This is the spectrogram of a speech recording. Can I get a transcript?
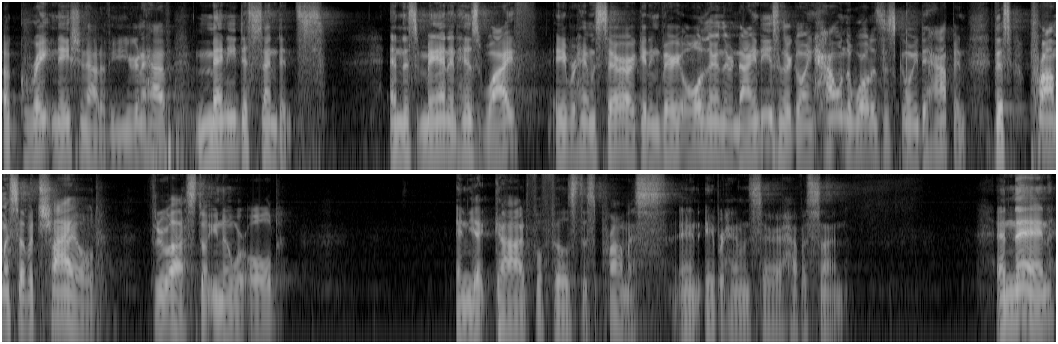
a great nation out of you. You're going to have many descendants. And this man and his wife, Abraham and Sarah, are getting very old. They're in their 90s and they're going, How in the world is this going to happen? This promise of a child through us. Don't you know we're old? And yet God fulfills this promise, and Abraham and Sarah have a son. And then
